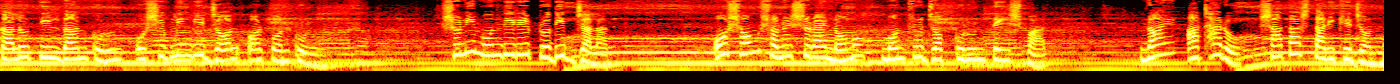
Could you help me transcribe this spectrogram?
কালো তিল দান করুন ও শিবলিঙ্গে জল অর্পণ করুন। শনি মন্দিরে প্রদীপ জ্বালান। ও সং শনেশ্বরায় নম, মন্ত্র জপ করুন তেইশ বার। নয়, আঠারো, সাতাশ তারিখে জন্ম।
